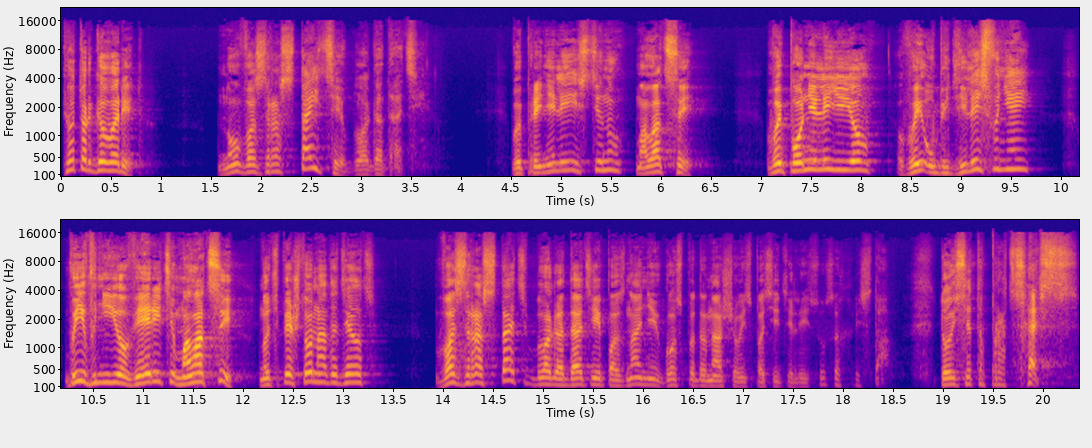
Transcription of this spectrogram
Петр говорит – но возрастайте в благодати. Вы приняли истину, молодцы. Вы поняли ее, вы убедились в ней, вы в нее верите, молодцы. Но теперь что надо делать? Возрастать в благодати и познании Господа нашего и Спасителя Иисуса Христа. То есть это процесс.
